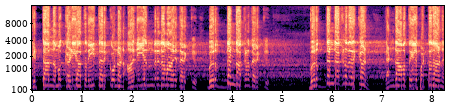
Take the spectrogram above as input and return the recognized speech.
കിട്ടാൻ നമുക്ക് കഴിയാത്തത് ഈ തിരക്കൊണ്ടാണ്. അനിയന്ത്രിതമായ തിരക്ക്. വെറുതെ ഉണ്ടാക്കുന്ന തിരക്ക്. വെറുതെ ഉണ്ടാക്കുന്ന തിരക്കാണ്. രണ്ടാമത്തേയിൽ പെട്ടതാണ്.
